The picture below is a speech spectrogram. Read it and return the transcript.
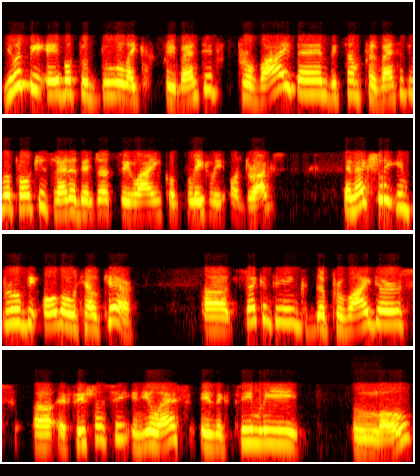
you would be able to do like preventive, provide them with some preventative approaches rather than just relying completely on drugs, and actually improve the overall healthcare. Uh, second thing, the providers' uh, efficiency in US is extremely low.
